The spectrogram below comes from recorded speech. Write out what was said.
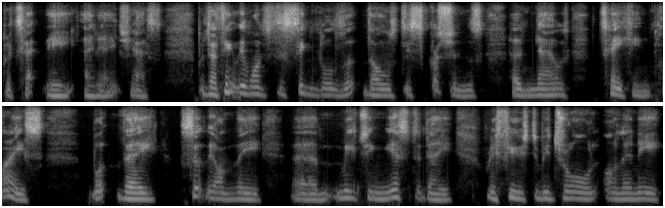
protect the NHS. But I think they wanted to signal that those discussions are now taking place, but they certainly on the um, meeting yesterday refused to be drawn on any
